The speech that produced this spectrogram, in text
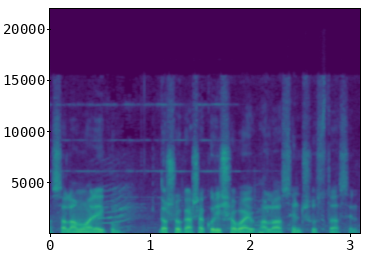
আসসালামু আলাইকুম। দর্শক, আশা করি সবাই ভালো আছেন, সুস্থ আছেন।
